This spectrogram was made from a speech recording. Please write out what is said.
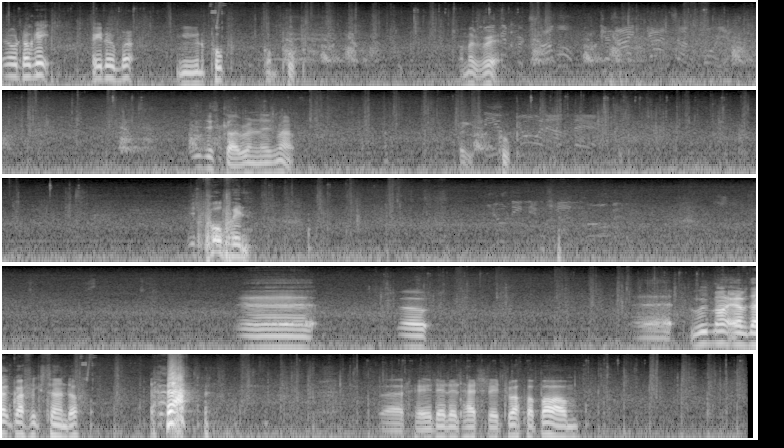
Hello, doggy. How you doing, bro? You gonna poop? Gonna poop. I'm over it. Who's this guy running his mouth? He's poop. He's pooping. We might have that graphics turned off. but he didn't actually drop a bomb.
